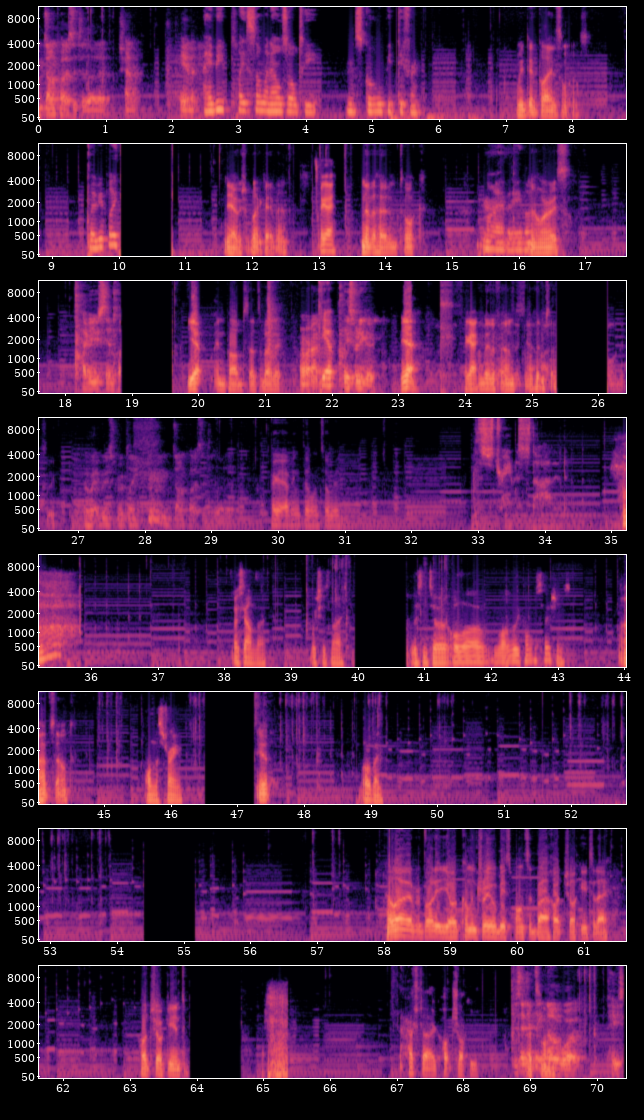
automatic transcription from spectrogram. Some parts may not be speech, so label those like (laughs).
Don't post it to the channel. PM it. Maybe play someone else ulti, and the score will be different. We did play someone else. Maybe play. Yeah, we should play Caveman. Okay. Never heard him talk. No, I haven't either. No worries. Have you seen play? Yep, in pubs, that's about it. Alright. Yep. He's pretty good. Yeah, Okay. I've been a fan of him so. Next week. Whoever's group link, don't post it to the. Okay, I think the link's all good. The stream has started. (gasps) No sound though, which is nice. Listen to all our lovely conversations I have sound. on the stream. Yeah. Well then. Hello, everybody. Your commentary will be sponsored by Hot Chockey today. Hot Chockey Enter. Hashtag hot shocky. Does anybody fine. know what PT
